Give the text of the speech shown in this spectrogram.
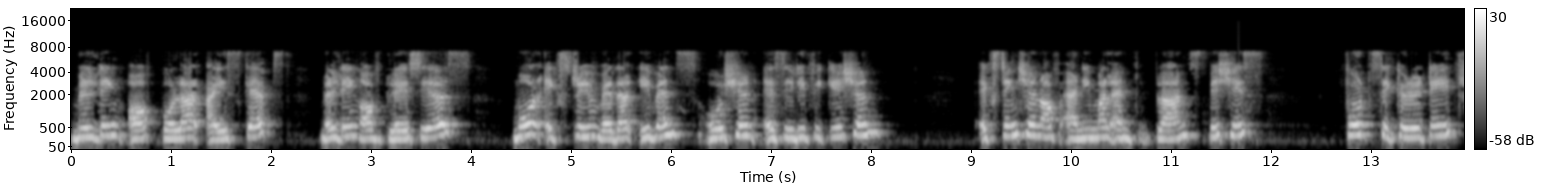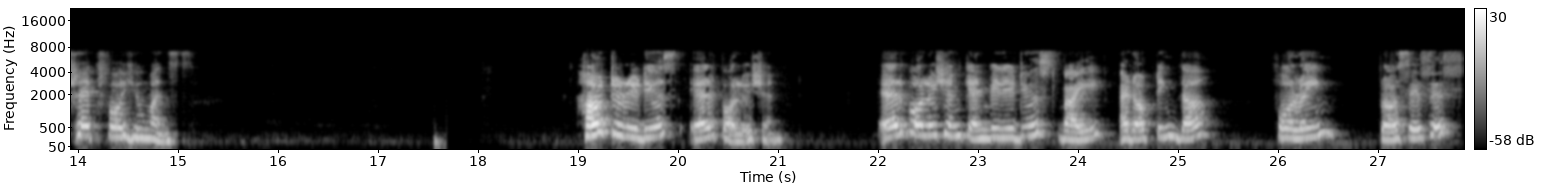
melting of polar ice caps, melting of glaciers, more extreme weather events, ocean acidification, extinction of animal and plant species, food security, threat for humans. How to reduce air pollution? Air pollution can be reduced by adopting the following processes.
